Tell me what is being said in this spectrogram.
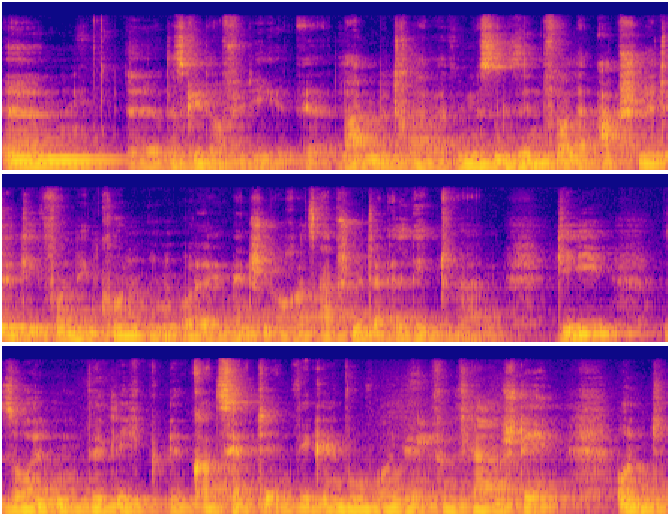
Ähm, äh, das gilt auch für die äh, Ladenbetreiber. Wir müssen sinnvolle Abschnitte, die von den Kunden oder den Menschen auch als Abschnitte erlebt werden, die sollten wirklich äh, Konzepte entwickeln, wo wollen wir in fünf Jahren stehen. Und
